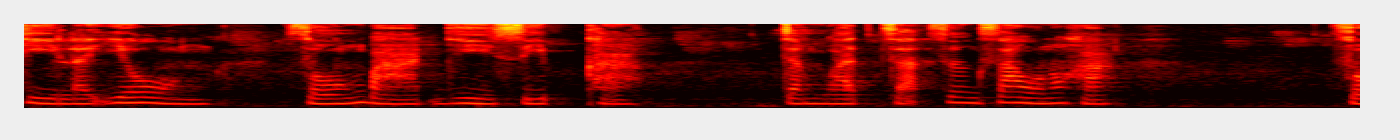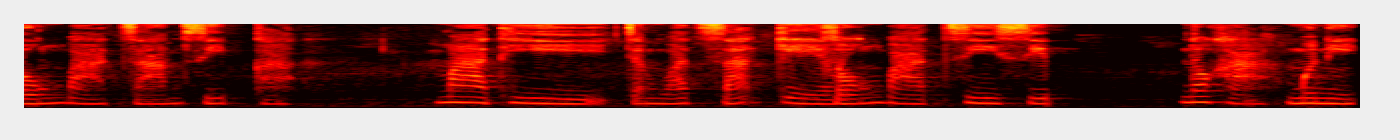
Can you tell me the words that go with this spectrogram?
ทีละโยง2บาท20ค่ะ จังหวัดจะเซิงเศร้าเนาะค่ะ2บาท30 ค่ะ มาทีจังหวัดสะแก้ว2บาท40เนาะค่ะ มื้อนี้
